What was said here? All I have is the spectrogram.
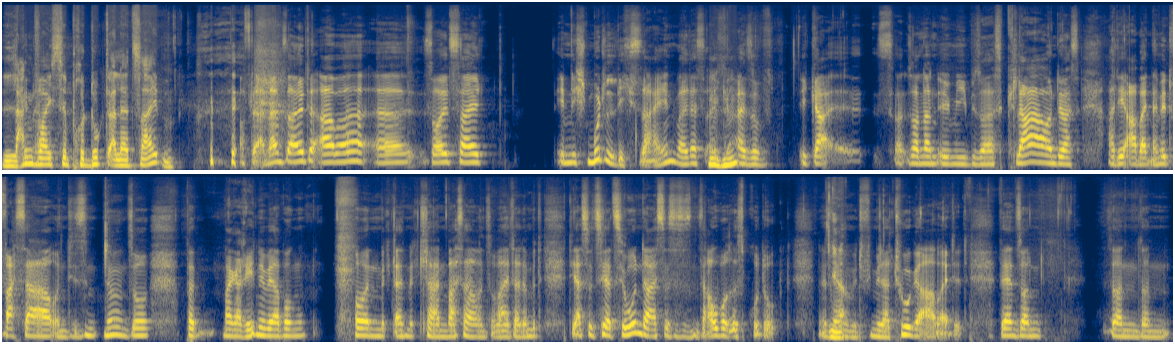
Langweiligste genau. Produkt aller Zeiten. Auf der anderen Seite aber äh, soll es halt eben nicht schmuddelig sein, weil das mhm. also egal, sondern irgendwie besonders klar und du hast, ah, die arbeiten da mit Wasser und die sind, ne, und so, bei Margarine-Werbung und mit, mit klarem Wasser und so weiter, damit die Assoziation da ist, dass es ein sauberes Produkt. Ne, ja. mit viel Natur gearbeitet. Während so ein, so ein, so ein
